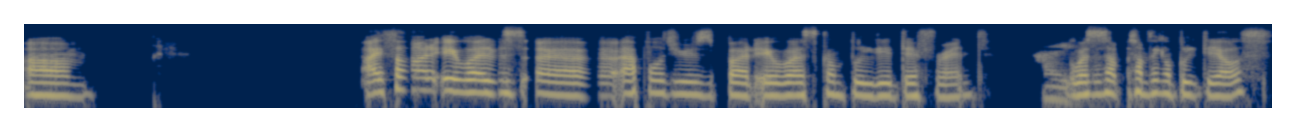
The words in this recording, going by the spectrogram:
Um I thought it was uh, apple juice, but it was completely different. Right. It was something completely else.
